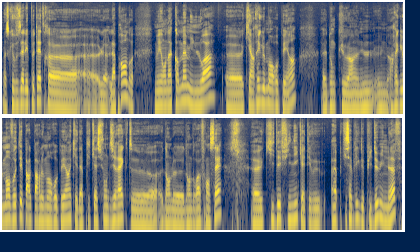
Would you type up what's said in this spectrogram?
Parce que vous allez peut-être l'apprendre, mais on a quand même une loi qui est un règlement européen donc euh, un, règlement voté par le Parlement européen qui est d'application directe euh, dans, le, droit français, qui définit, qui, a été, qui s'applique depuis 2009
